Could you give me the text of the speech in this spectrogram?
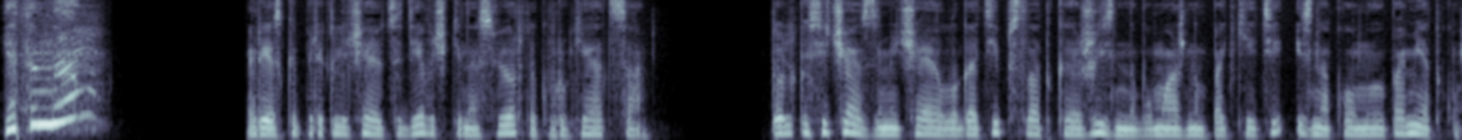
это нам?» Резко переключаются девочки на сверток в руке отца. Только сейчас замечаю логотип «Сладкая жизнь» на бумажном пакете и знакомую пометку,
